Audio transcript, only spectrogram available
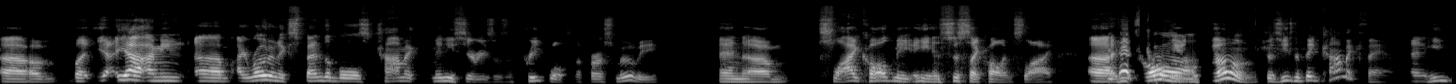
Um, but yeah, yeah. I mean, um, I wrote an Expendables comic miniseries. It was a prequel to the first movie, and um, Sly called me. He insists I call him Sly. Uh, he called cool. me on the phone because he's a big comic fan and he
